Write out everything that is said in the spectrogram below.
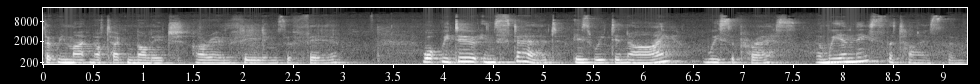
that we might not acknowledge our own feelings of fear. What we do instead is we deny, we suppress, and we anaesthetise them.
